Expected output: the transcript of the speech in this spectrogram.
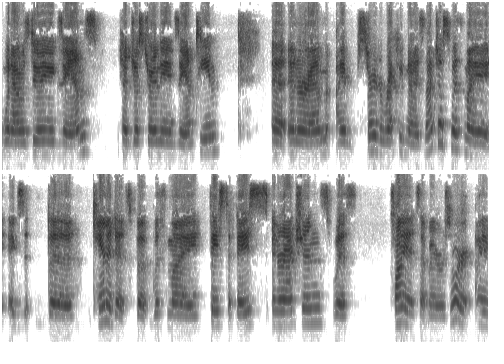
when I was doing exams had just joined the exam team at NRM, I started to recognize not just with my ex- the candidates, but with my face-to-face interactions with clients at my resort, I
